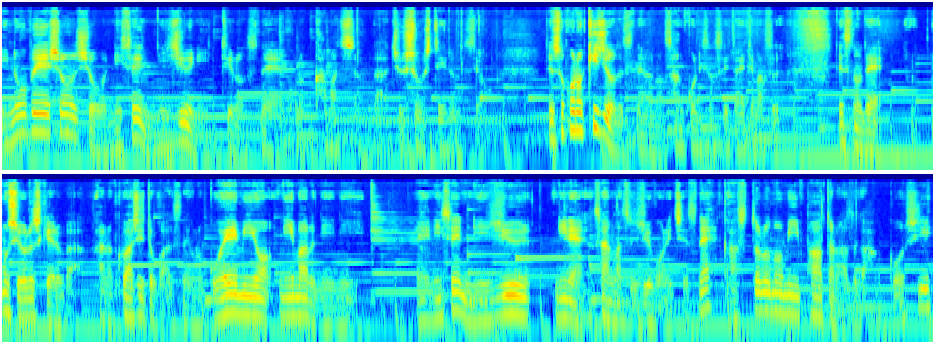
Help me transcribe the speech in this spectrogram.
イノベーション賞2022っていうのをですねこの蒲地さんが受賞しているんですよ。でそこの記事をですねあの参考にさせていただいてます。ですのでもしよろしければあの詳しいところはですねこのごえみよ2022 2022年3月15日ですね、ガストロノミーパートナーズが発行し、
